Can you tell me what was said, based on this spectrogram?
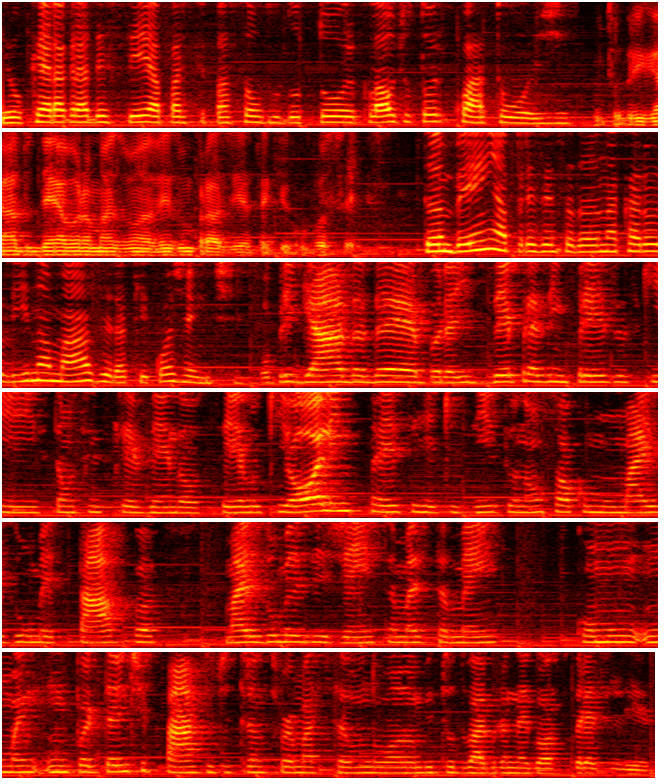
Eu quero agradecer a participação do Dr. Cláudio Torquato hoje. Muito obrigado, Débora. Mais uma vez um prazer estar aqui com vocês. Também a presença da Ana Carolina Mazer aqui com a gente. Obrigada, Débora. E dizer para as empresas que estão se inscrevendo ao selo que olhem para esse requisito não só como mais uma etapa mais uma exigência, mas também como um, um importante passo de transformação no âmbito do agronegócio brasileiro.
